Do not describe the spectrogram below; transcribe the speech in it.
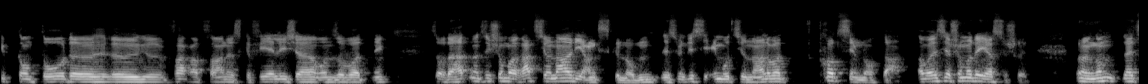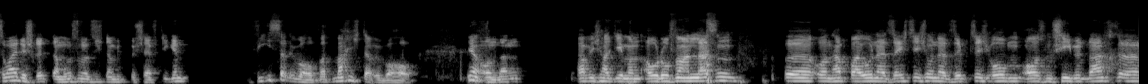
gibt kaum Tote, äh, Fahrradfahren ist gefährlicher und so was. Ne? So, da hat man sich schon mal rational die Angst genommen. Deswegen ist die emotional aber trotzdem noch da. Aber ist ja schon mal der erste Schritt. Und dann kommt der zweite Schritt, da muss man sich damit beschäftigen, wie ist das überhaupt? Was mache ich da überhaupt? Ja, und dann habe ich halt jemanden Auto fahren lassen äh, und habe bei 160, 170 oben aus dem Schiebedach äh,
